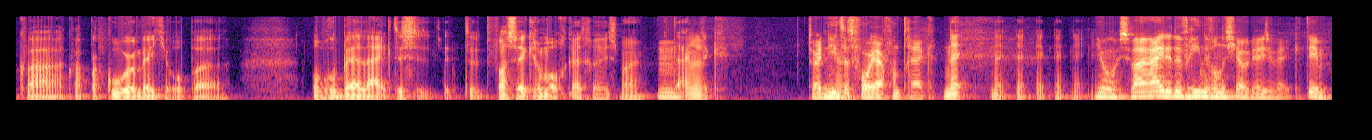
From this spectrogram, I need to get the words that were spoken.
qua, qua parcours een beetje op, eh, op Roubaix lijkt. Dus het, het was zeker een mogelijkheid geweest, maar Hmm. uiteindelijk... Het werd niet Ja. het voorjaar van Trek. Nee, nee, nee, nee, nee. nee. Jongens, waar rijden de vrienden van de show deze week? Tim.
